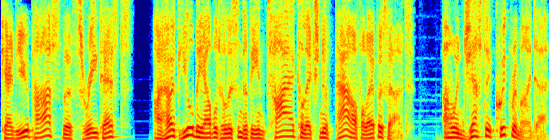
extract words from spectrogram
Can You Pass the Three Tests? I hope you'll be able to listen to the entire collection of powerful episodes. Oh, and just a quick reminder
